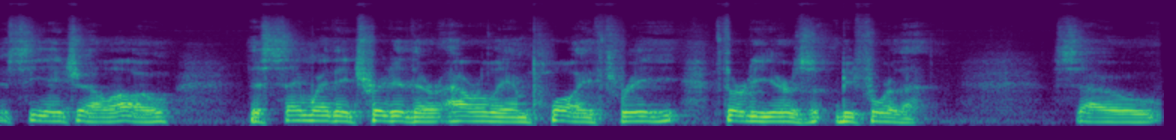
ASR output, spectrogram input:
CHLO the same way they treated their hourly employee three, 30 years before that. So,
